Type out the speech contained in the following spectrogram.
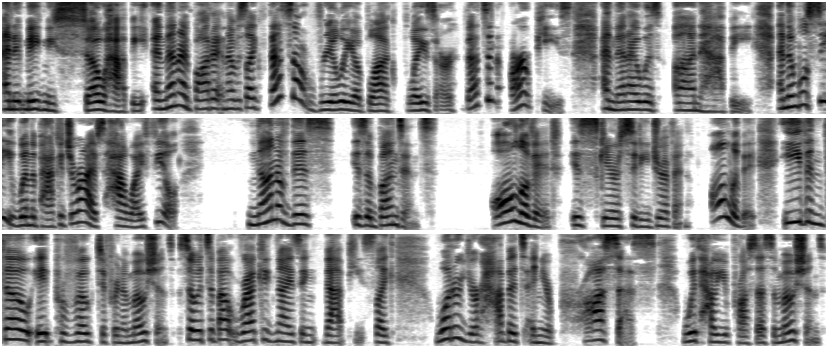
and it made me so happy. And then I bought it and I was like, that's not really a black blazer. That's an art piece. And then I was unhappy. And then we'll see when the package arrives how I feel. None of this is abundant. All of it is scarcity driven all of it, even though it provoked different emotions. So it's about recognizing that piece. Like, what are your habits and your process with how you process emotions?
